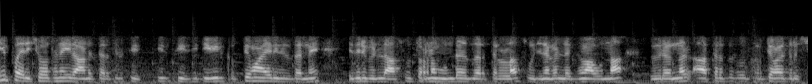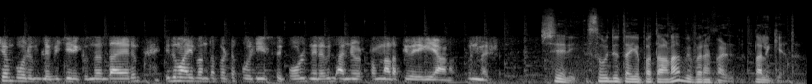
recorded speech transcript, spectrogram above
ഈ പരിശോധനയിലാണ് ഇത്തരത്തിൽ സി സി ടി വിയിൽ കൃത്യമായ രീതിയിൽ തന്നെ ഇതിനു പിന്നിൽ ആസൂത്രണം ഉണ്ട് എന്ന തരത്തിലുള്ള സൂചനകൾ ലഭ്യമാവുന്ന വിവരങ്ങൾ അത്ര കൃത്യമായ ദൃശ്യം പോലും ലഭിച്ചിരിക്കുന്നു. എന്തായാലും ഇതുമായി ബന്ധപ്പെട്ട് പോലീസ് ഇപ്പോൾ നിലവിൽ അന്വേഷണം നടത്തി വരികയാണ്. ഉന്മേഷം ശരി. ശ്രുജിത്ത് അയ്യപ്പത്താണ് വിവരങ്ങൾ നൽകിയത്.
